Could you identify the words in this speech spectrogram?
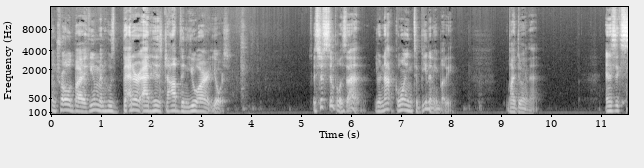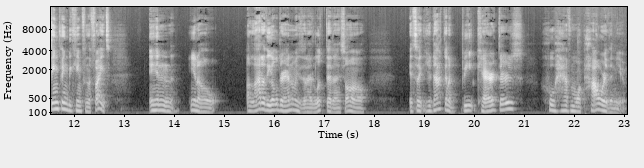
controlled by a human who's better at his job than you are at yours. It's just simple as that. You're not going to beat anybody by doing that. And it's the same thing became from the fights. In you know, a lot of the older enemies that I looked at and I saw, it's like you're not gonna beat characters who have more power than you.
